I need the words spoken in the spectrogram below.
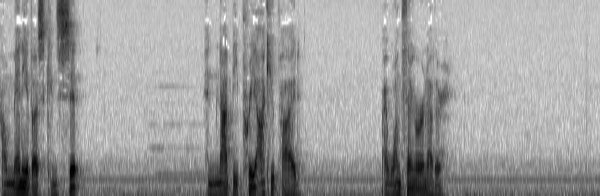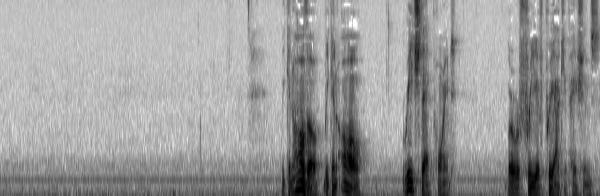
How many of us can sit and not be preoccupied by one thing or another. We can all, though, we can all reach that point where we're free of preoccupations,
